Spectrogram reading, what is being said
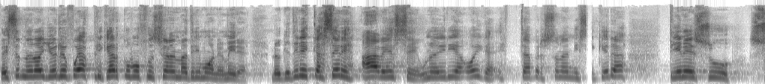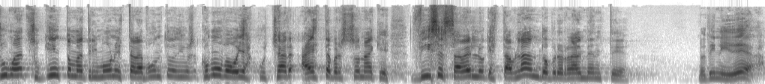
Está diciendo, no, yo les voy a explicar cómo funciona el matrimonio. Mire, lo que tienes que hacer es ABC. Uno diría, oiga, esta persona ni siquiera tiene su, su, quinto matrimonio está a punto de divorciar. ¿Cómo voy a escuchar a esta persona que dice saber lo que está hablando, pero realmente no tiene idea?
